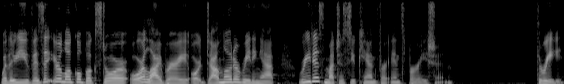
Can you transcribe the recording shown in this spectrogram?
Whether you visit your local bookstore or library or download a reading app, Read as much as you can for inspiration. 3.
